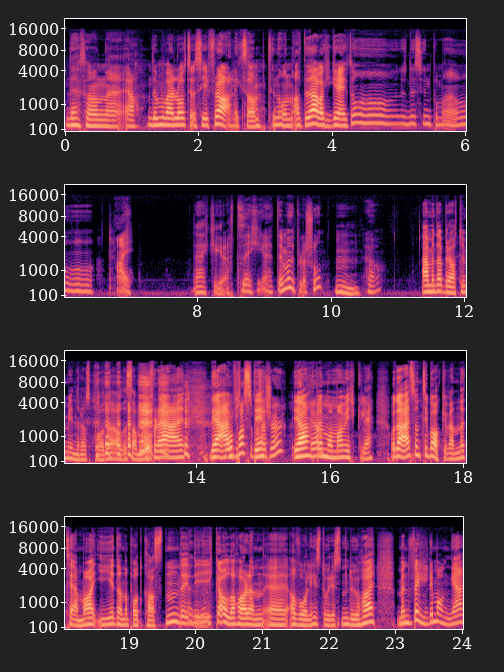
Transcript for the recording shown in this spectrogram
Det er sånn, eh, ja, det må være lov til å si fra liksom, til noen at det der var ikke greit. 'Å, det er synd på meg.' Å. Nei. Det er ikke greit. Det er ikke greit. Det er manipulasjon. Mm. Ja. Nei, men Det er bra at du minner oss på det, alle sammen. For det er, det er må viktig. passe på seg sjøl. Ja, ja, det må man virkelig. Og det er et sånn tilbakevendende tema i denne podkasten. Ikke alle har den eh, alvorlige historien som du har, men veldig mange,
